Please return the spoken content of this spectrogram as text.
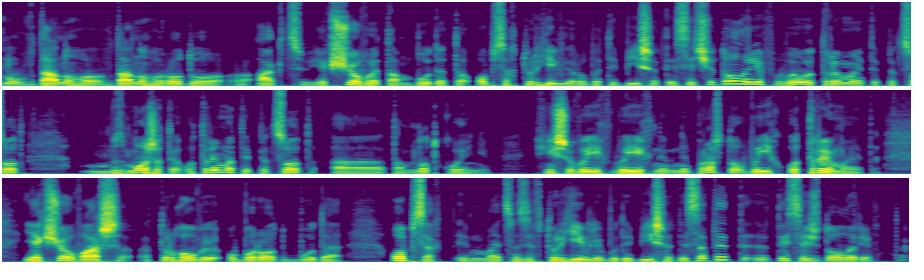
ну, в, даного, в даного роду е, акцію. Якщо ви там будете обсяг торгівлі робити більше 1000 доларів, ви отримаєте 500, зможете отримати 500 е, там, ноткоїнів. Точніше, ви їх, ви їх не, не просто ви їх отримаєте. Якщо ваш торговий оборот буде, обсяг е, мається в торгівлі буде більше 10 тисяч доларів, так,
